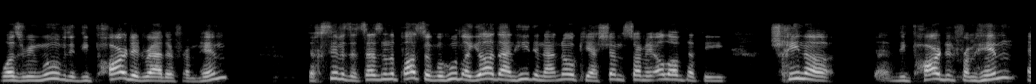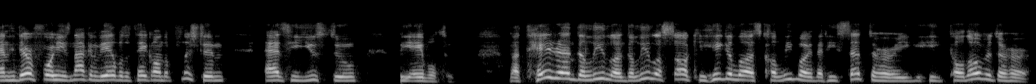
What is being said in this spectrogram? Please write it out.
was removed, departed rather from him. The chsiv it says in the pasuk, "V'hu yada," and he did not know ki Hashem sarmi olav that the Shechina departed from him, and therefore he's not going to be able to take on the plishtim as he used to be able to. Vatera Dalila, Dalila saw Kihigala as Kaliboy that he said to her, he, he told over to her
